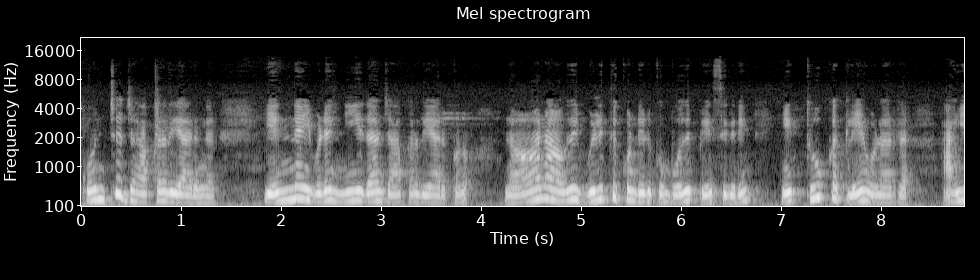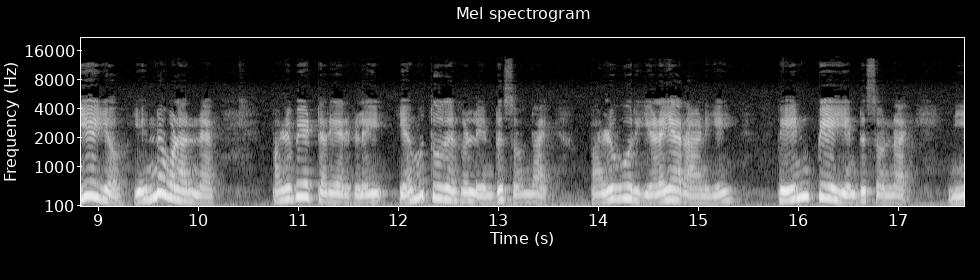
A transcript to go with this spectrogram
கொஞ்சம் ஜாக்கிரதையா இருங்க. என்னை விட நீ தான் ஜாக்கிரதையா இருக்கணும். நானாவது விழித்து கொண்டிருக்கும் போது பேசுகிறேன். நீ தூக்கத்திலேயே உளர்ற. ஐயையோ என்ன உளர்ன? பழுவேட்டரையர்களை யமு தூதர்கள் என்று சொன்னாய். பழுவூர் இளையராணியை பெண் பேய் என்று சொன்னாய். நீ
